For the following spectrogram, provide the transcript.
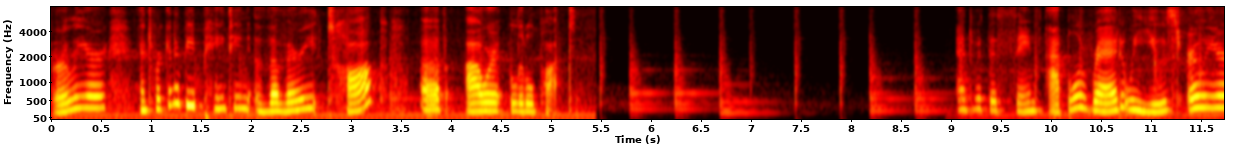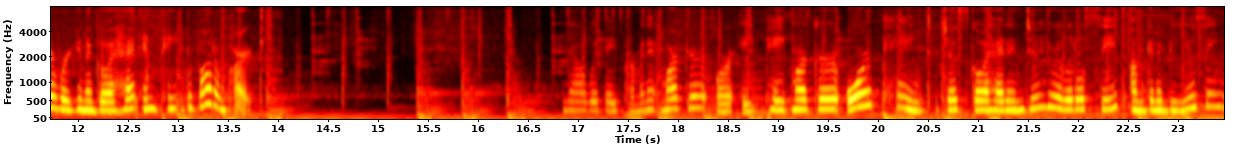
earlier and we're going to be painting the very top of our little pot. And with the same apple red we used earlier, we're to go ahead and paint the bottom part. Now with a permanent marker or a paint marker or paint, just go ahead and do your little seeds. I'm to be using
